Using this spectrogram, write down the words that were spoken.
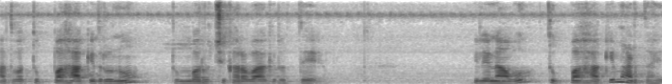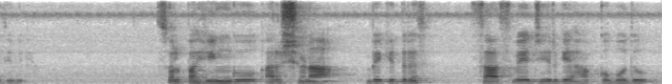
ಅಥವಾ ತುಪ್ಪ ಹಾಕಿದ್ರೂ ತುಂಬ ರುಚಿಕರವಾಗಿರುತ್ತೆ. ಇಲ್ಲಿ ನಾವು ತುಪ್ಪ ಹಾಕಿ ಮಾಡ್ತಾಯಿದ್ದೀವಿ ಸ್ವಲ್ಪ ಹಿಂಗು, ಅರಿಶಿಣ ಬೇಕಿದ್ದರೆ ಸಾಸಿವೆ, ಜೀರಿಗೆ ಹಾಕ್ಕೋಬೋದು.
